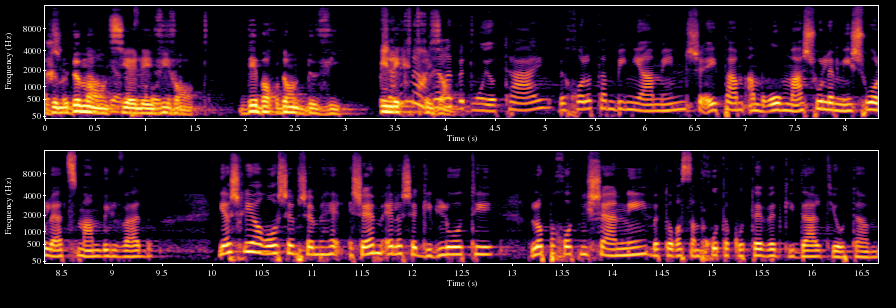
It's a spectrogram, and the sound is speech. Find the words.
Je me demande si elle est vivante, débordante de vie, électrisante. יש לי הרושם שהם, שהם אלה שגידלו אותי לא פחות משאני בתור הסמכות הכותבת גידלתי אותם.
